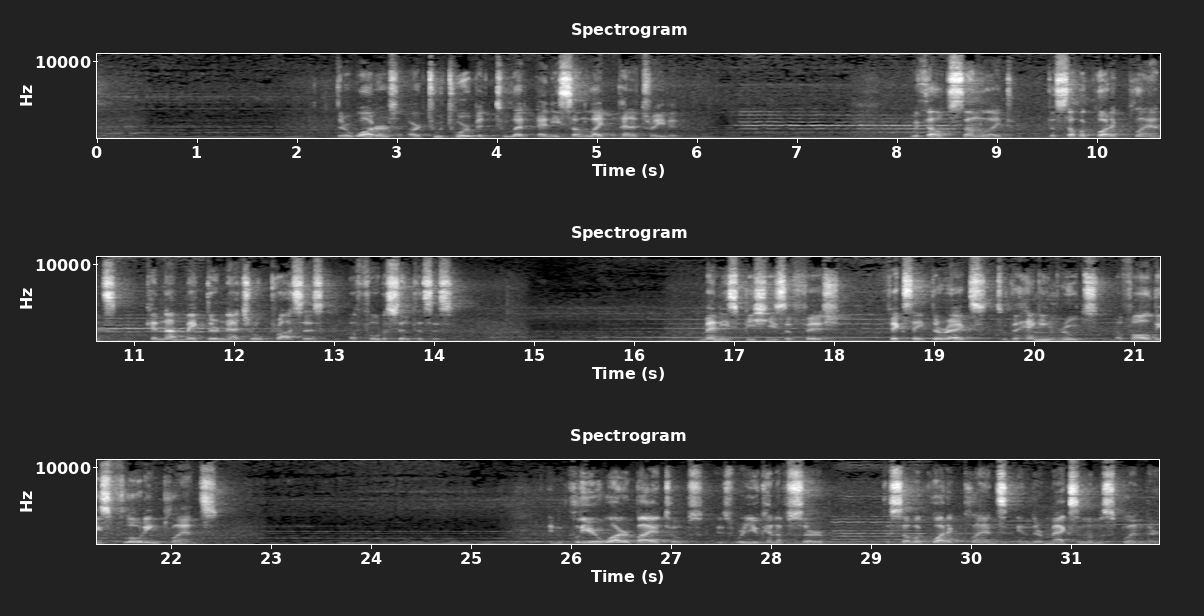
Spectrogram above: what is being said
Their waters are too turbid to let any sunlight penetrate it. Without sunlight, the subaquatic plants cannot make their natural process of photosynthesis. Many species of fish fixate their eggs to the hanging roots of all these floating plants. In clear water biotopes is where you can observe the subaquatic plants in their maximum splendor.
